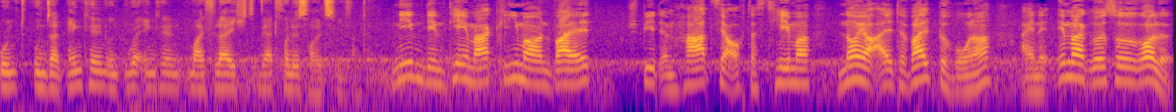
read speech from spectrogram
und unseren Enkeln und Urenkeln mal vielleicht wertvolles Holz liefern kann. Neben dem Thema Klima und Wald spielt im Harz ja auch das Thema neue alte Waldbewohner eine immer größere Rolle.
